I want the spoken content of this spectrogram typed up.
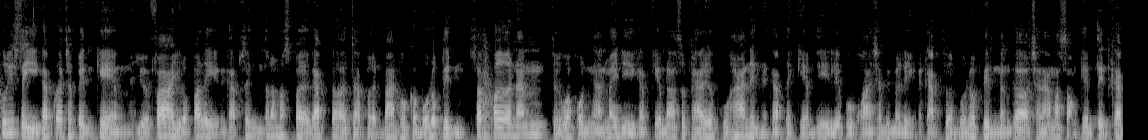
คู่ที่4ครับก็จะเป็นเกมยูฟ่ายูโรปาลีกนะครับซึ่งทอนมัสเปอร์ครับก็จะเปิดบ้านพบกับโบโรกลินสเปอร์นั้นถือว่าผลงานไม่ดีครับเกมล่าสุดแพ้ลิเวอร์พูล5-1นะครับในเกมที่ลิเวอร์พูลคว้าแชมป์พรีเมียร์ลีกนะครับส่วนโบโรกลินนั้นก็ชนะมา 2 เกมติดครับ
